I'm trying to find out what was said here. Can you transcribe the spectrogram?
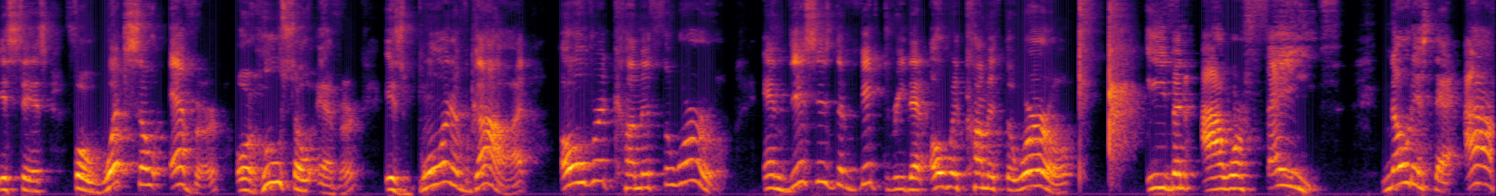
it says, For whatsoever or whosoever is born of God overcometh the world. And this is the victory that overcometh the world, even our faith. Notice that our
